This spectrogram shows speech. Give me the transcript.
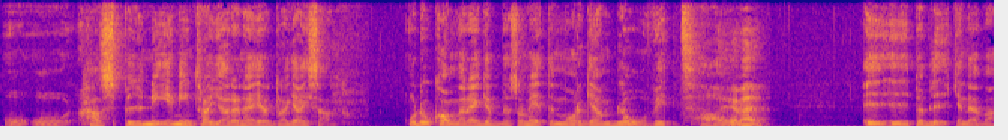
Och, och han spyr ner min tröja den här jädra Gaisan. Och då kommer en gubbe som heter Morgan Blåvitt. Jajamän. I, I publiken där va.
